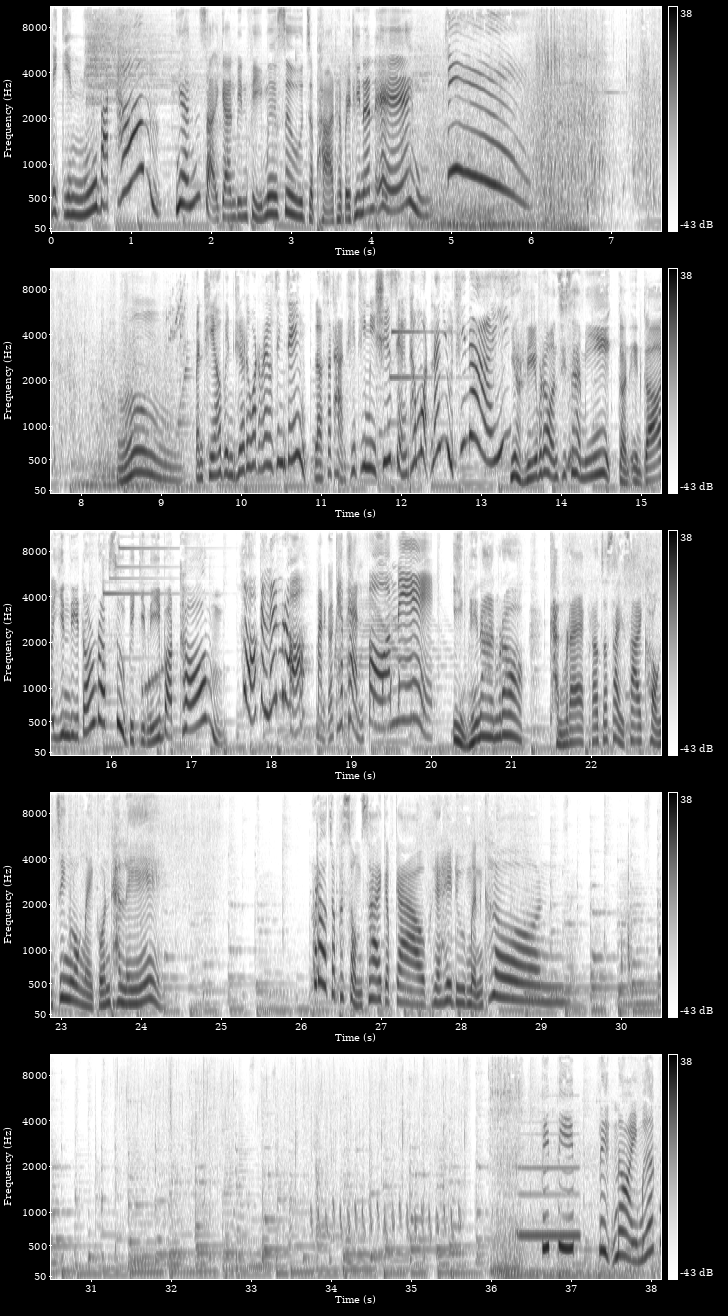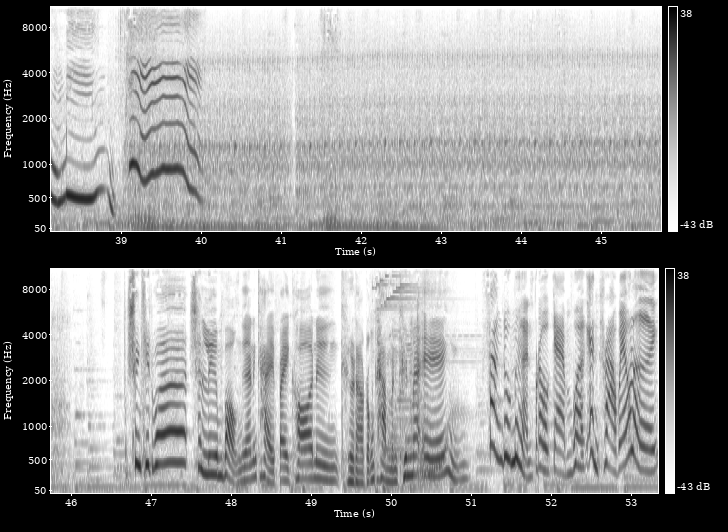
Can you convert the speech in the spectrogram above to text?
บิกินี่บัตเทอร์งั้นสายการบินฝีมือซูจะพาเธอไปที่นั่นเอง อืม เป็นเที่ยวบินที่รวดเร็วจริงๆ แล้วสถานที่ที่มีชื่อเสียงทั้งหมดนั่นอยู่ที่ไหน อย่ารีบร้อนสิแซมมี่ก่อนอื่นก็ยินดีต้อนรับสู่บิกินี่บอททอมเหรอ มันก็แค่แผ่นโฟมนี่อีกไม่นานหรอก ขั้นแรกเราจะใส่ทรายของจริงลงในก้นทะเล เราจะผสมทรายกับกาวเพื่อให้ดูเหมือนโคลน ปิ๊บปิ๊บหลีกหน่อยเมื่อกมุ้งมิง ฉันคิดว่าฉันลืมบอกเงื่อนไขไปข้อหนึ่งคือเราต้องทำมันขึ้นมาเอง ฟังดูเหมือนโปรแกรม Work and Travel เลย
